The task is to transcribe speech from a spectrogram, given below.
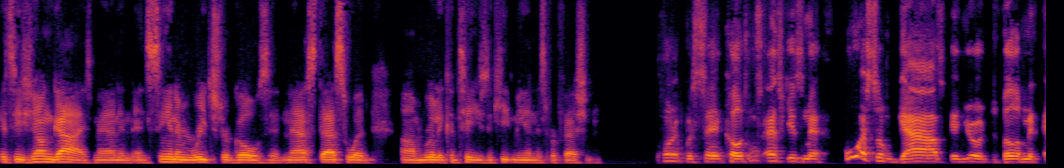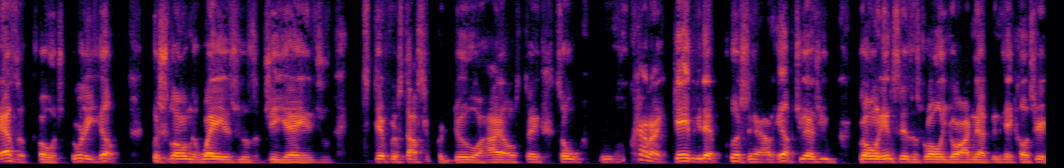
it's these young guys, man, and, and seeing them reach their goals, and that's that's what um, really continues to keep me in this profession. Hundred percent, coach. Let's ask you this, man. Who are some guys in your development as a coach really helped push along the way as you was a GA, as you different stops at Purdue, Ohio State. So who kind of gave you that push and how helped you as you growing into this role you are now being head coach here,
